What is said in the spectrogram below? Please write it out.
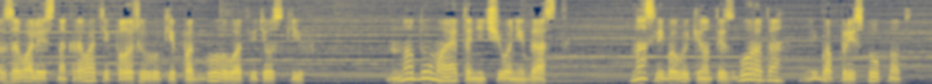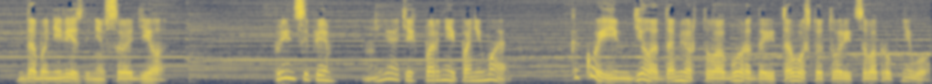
Заваливаясь на кровати, положив руки под голову, ответил Скиф. Но, думаю, это ничего не даст. Нас либо выкинут из города, либо пристукнут, дабы не лезли не в свое дело. В принципе, я этих парней понимаю. Какое им дело до мертвого города и того, что творится вокруг него?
